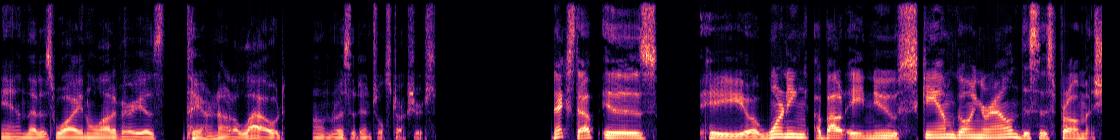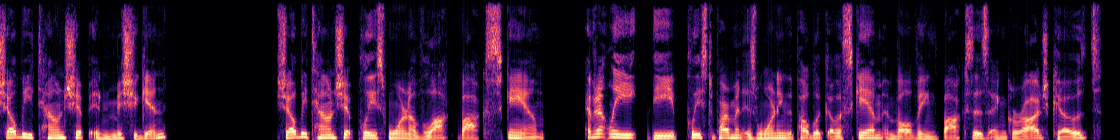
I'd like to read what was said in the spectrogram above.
and that is why in a lot of areas they are not allowed on residential structures. Next up is a, a, warning about a new scam going around. This is from Shelby Township in Michigan. Shelby Township police warn of lockbox scam. Evidently, the police department is warning the public of a scam involving boxes and garage codes.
